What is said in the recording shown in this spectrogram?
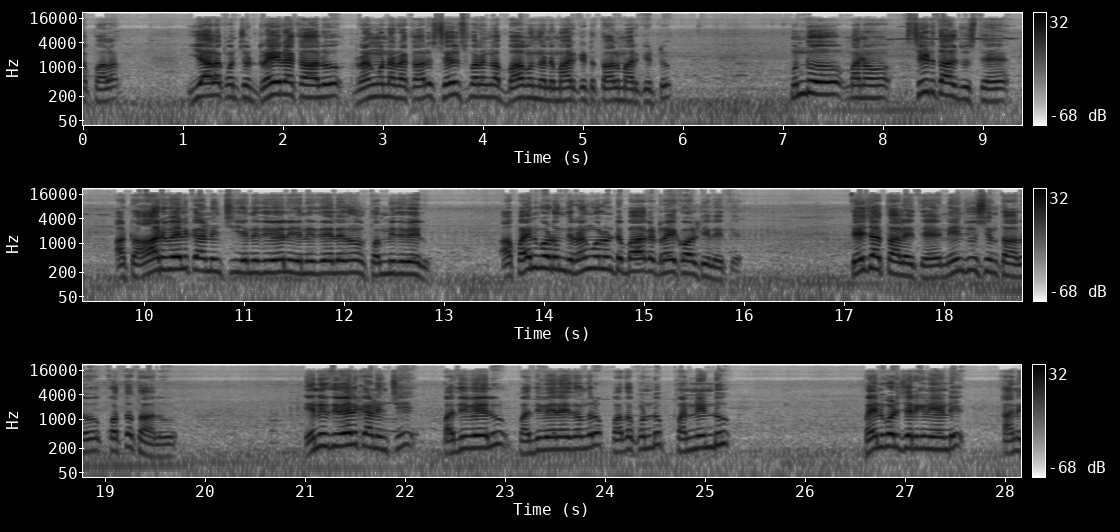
చెప్పాలా? ఇవాళ కొంచెం డ్రై రకాలు రంగున్న రకాలు సేల్స్ పరంగా బాగుందండి మార్కెట్ తాలు మార్కెట్. ముందు మనం సీడ్ తాలు చూస్తే అటు ఆరు వేలు కాడి నుంచి ఎనిమిది వేలు ఎనిమిది వేలు ఏదో తొమ్మిది వేలు. ఆ పైన కూడా ఉంది. రంగులు ఉంటే బాగా డ్రై క్వాలిటీలు అయితే. తేజ తాలు అయితే నేను చూసిన తాలు కొత్త తాలు ఎనిమిది వేలు కాడి నుంచి పదివేలు పదివేల ఐదు వందలు పదకొండు పన్నెండు పైన కూడా జరిగినాయండి. కానీ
